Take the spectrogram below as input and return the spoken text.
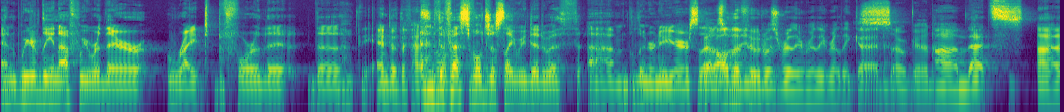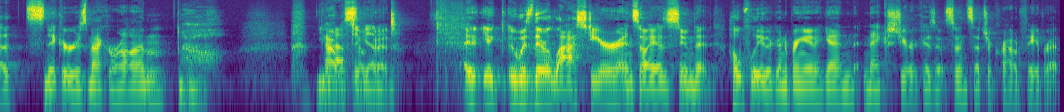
and weirdly enough, we were there right before the the The end of the festival. the festival, just like we did with um, the Lunar New Year. So But all the food was really, really, really good. So good. Um, that's uh, Snickers macaron. Oh, you that have to so get good. it. It, it, it was there last year, and so I assume that hopefully they're going to bring it again next year because it's been such a crowd favorite.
